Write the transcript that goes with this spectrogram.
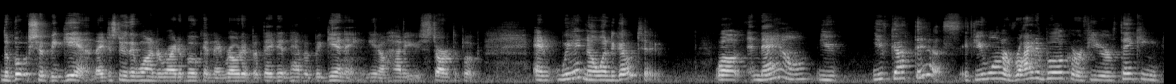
the book should begin. They just knew they wanted to write a book and they wrote it, but they didn't have a beginning. You know, how do you start the book? And we had no one to go to. Well, now you you've got this. If you want to write a book, or if you're thinking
